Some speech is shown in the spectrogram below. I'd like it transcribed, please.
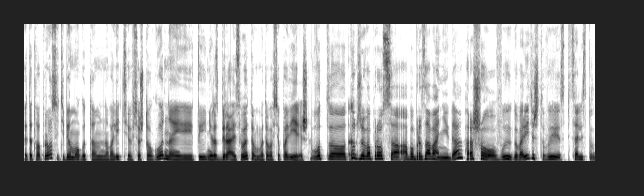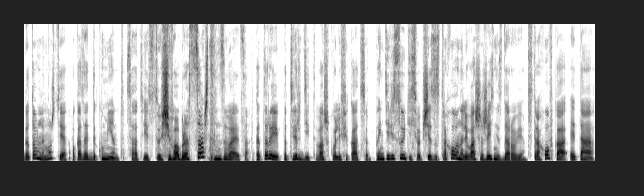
этот вопрос, и тебе могут там навалить все что угодно, и ты, не разбираясь в этом, этого все поверишь. Вот э, тот же вопрос об образовании, да? Хорошо, вы говорите, что вы специалист подготовленный, можете показать документ соответствующего образца, что называется, который подтвердит вашу квалификацию. Поинтересуйтесь вообще, застрахована ли ваша жизнь и здоровье. Страховка – это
